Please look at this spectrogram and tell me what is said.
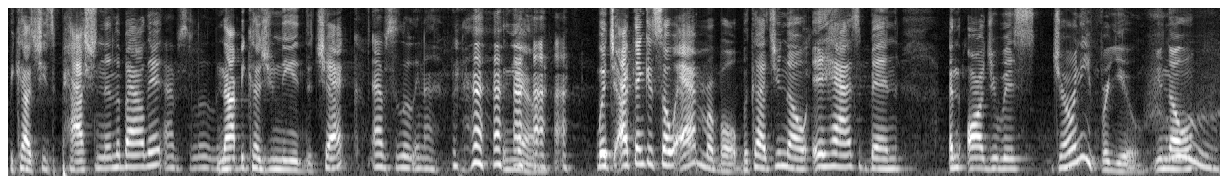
because she's passionate about it. Absolutely. Not because you needed the check. Absolutely not. yeah. Which I think is so admirable because, you know, it has been an arduous journey for you. You know,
